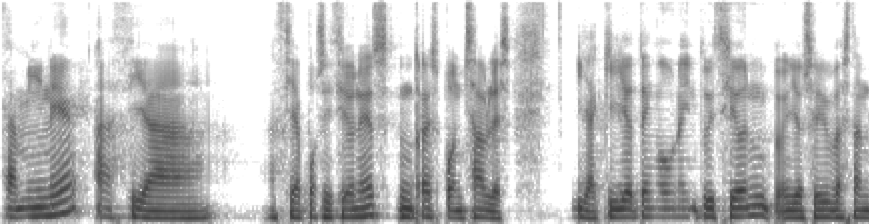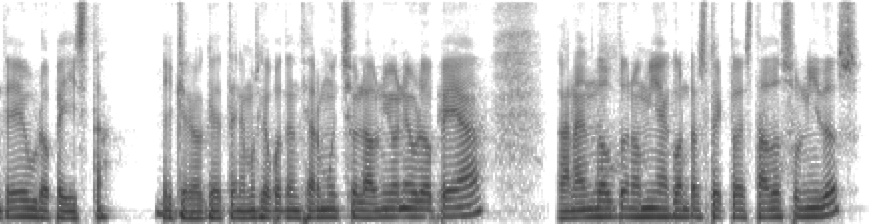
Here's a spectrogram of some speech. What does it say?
camine hacia, hacia posiciones responsables. Y aquí yo tengo una intuición, yo soy bastante europeísta y creo que tenemos que potenciar mucho la Unión Europea ganando autonomía con respecto a Estados Unidos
